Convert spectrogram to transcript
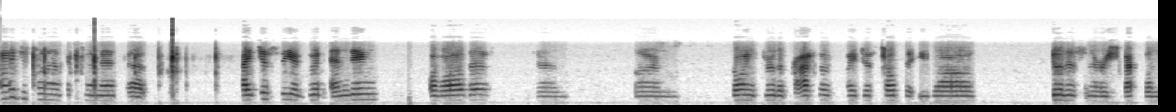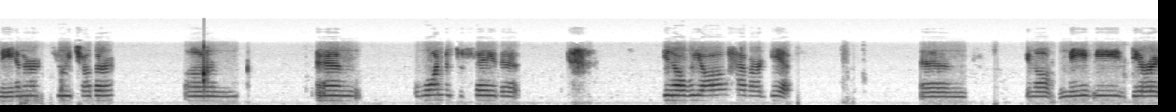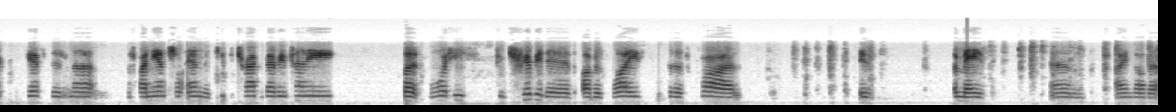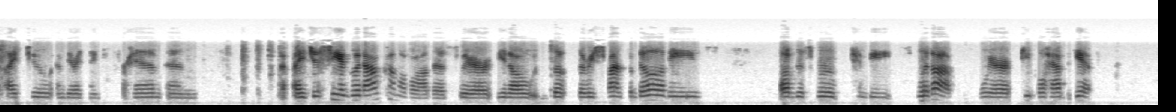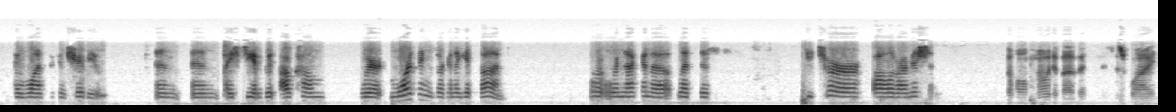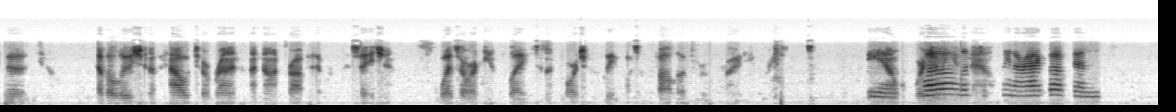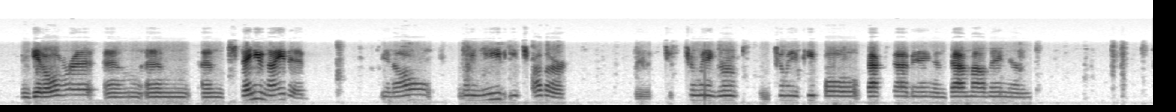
I just want to comment that I just see a good ending of all this, and um, going through the process. I just hope that you all do this in a respectful manner to each other. Um, and wanted to say that you know we all have our gifts and you know maybe Derek's gift is not the financial end to keep track of every penny but what he's contributed of his life to this cause is amazing and I know that I too am very thankful for him and I just see a good outcome of all this where, you know, the, the responsibilities of this group can be split up where people have the gift and want to contribute. And and I see a good outcome where more things are gonna get done. We're, we're not going to let this deter all of our mission. The whole motive of it. This is why the you know evolution of how to run a nonprofit organization was already in place, and unfortunately, it wasn't followed for a variety of reasons. You know, we're well, doing it let's now. just clean our act up and and get over it and and and stay united. You know, we need each other. There's just too many groups and too many people backstabbing and bad mouthing and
